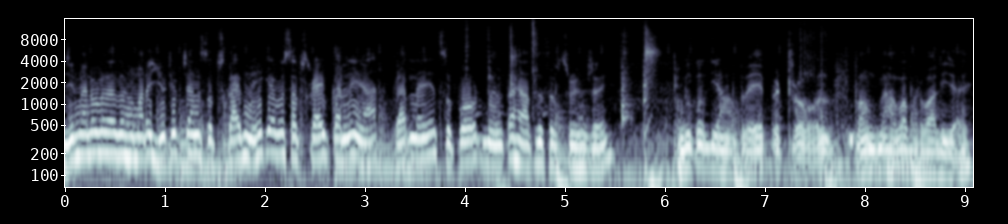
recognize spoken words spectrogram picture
जिन मैंने लोग हमारा यूट्यूब चैनल सब्सक्राइब नहीं किया, वो सब्सक्राइब कर लें यार। कर लें सपोर्ट मिलता है आपसे सब्सक्रिप्शन बिल्कुल यहाँ पे पेट्रोल पंप में हवा भरवा ली जाए।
